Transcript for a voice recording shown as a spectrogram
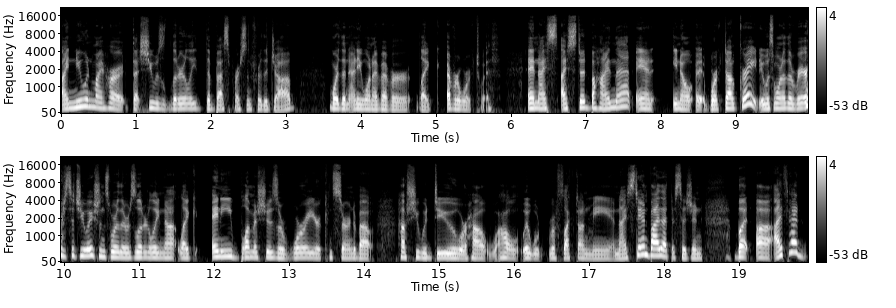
I knew in my heart that she was literally the best person for the job more than anyone I've ever like ever worked with. And I, I stood behind that and you know it worked out great. It was one of the rare situations where there was literally not like any blemishes or worry or concern about how she would do or how how it would reflect on me and I stand by that decision. But uh, I've had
